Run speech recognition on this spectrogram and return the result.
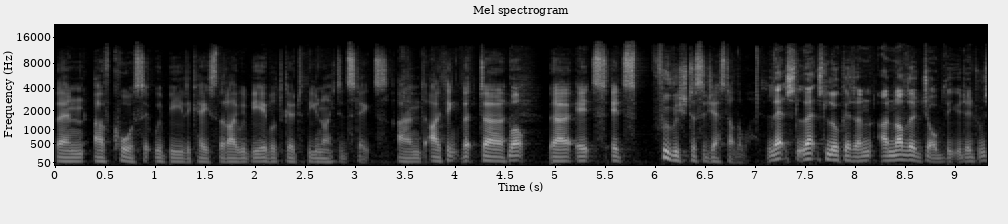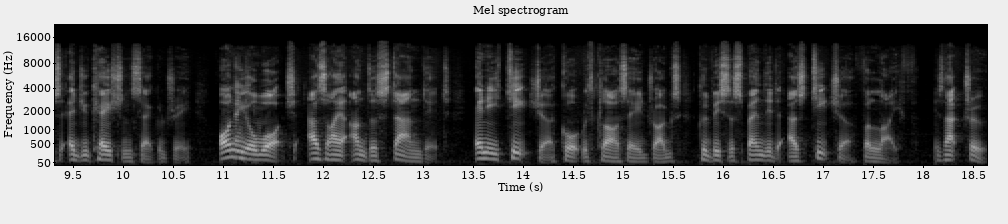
then of course it would be the case that I would be able to go to the United States. And I think that uh, Well- uh, it's, it's foolish to suggest otherwise. Let's, let's look at an, another job that you did, was Education Secretary. On your watch, as I understand it, any teacher caught with Class A drugs could be suspended as teacher for life. Is that true?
